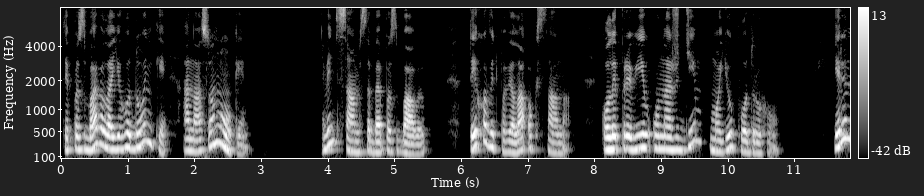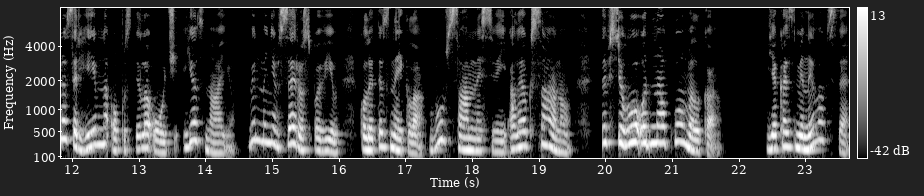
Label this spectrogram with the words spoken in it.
Ти позбавила його доньки, а нас онуки. Він сам себе позбавив, тихо відповіла Оксана, коли привів у наш дім мою подругу. Ірина Сергіївна опустила очі. Я знаю. Він мені все розповів, коли ти зникла. Був сам не свій, але Оксано, це всього одна помилка, яка змінила все.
